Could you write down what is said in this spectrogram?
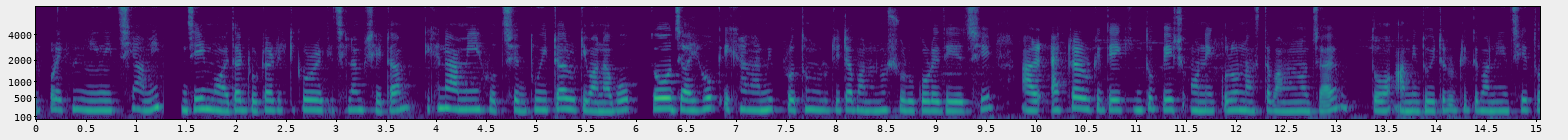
এরপর এখানে নিয়ে নিচ্ছি আমি যেই ময়দার ডোটা রেডি করে রেখেছিলাম সেটা। এখানে আমি হচ্ছে দুইটা রুটি বানাবো। তো যাই হোক, এখানে আমি প্রথম রুটিটা বানানো শুরু করে দিয়েছি। আর একটা রুটি দিয়ে কিন্তু বেশ অনেকগুলো নাস্তা বানানো যায়। তো আমি দুইটা রুটিতে বানিয়েছি। তো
